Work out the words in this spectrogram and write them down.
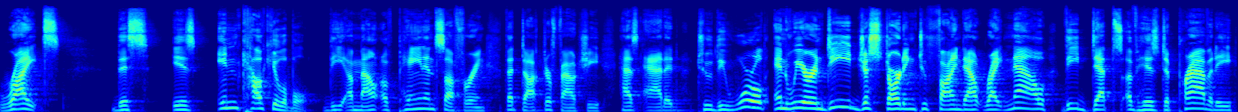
rights. This is incalculable the amount of pain and suffering that Dr. Fauci has added to the world. And we are indeed just starting to find out right now the depths of his depravity.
